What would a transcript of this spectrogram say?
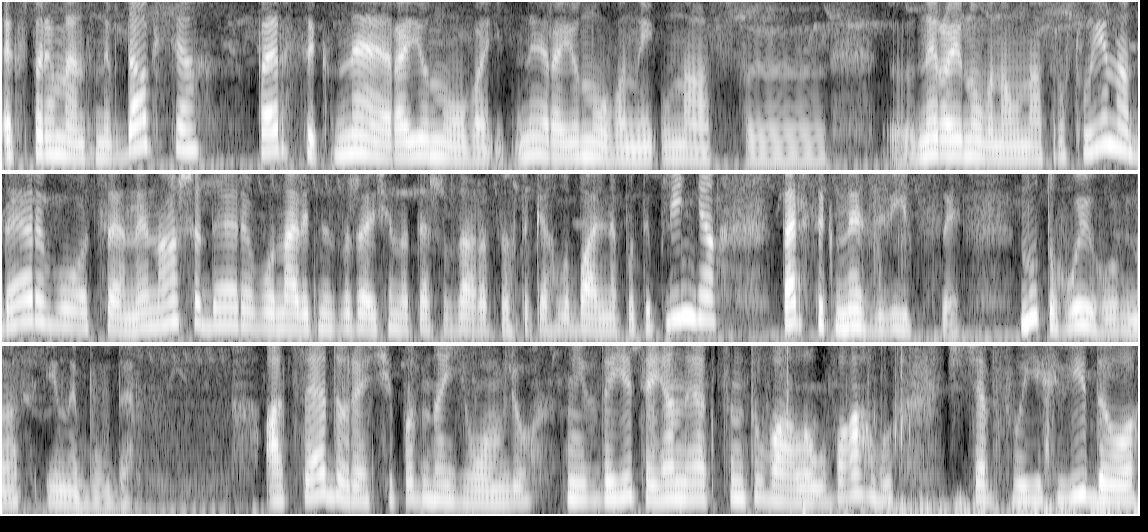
Експеримент не вдався. Персик не, районова, не районований у нас. е, е, Не районована у нас рослина, дерево, це не наше дерево, навіть незважаючи на те, що зараз це таке глобальне потепління, персик не звідси. Ну, того його в нас і не буде. А це, до речі, познайомлю. Мені здається, я не акцентувала увагу ще в своїх відео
